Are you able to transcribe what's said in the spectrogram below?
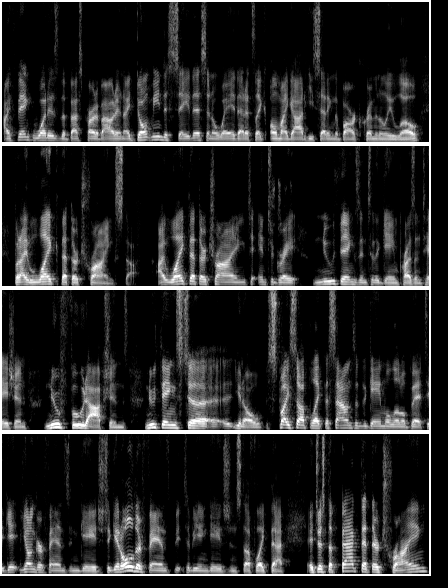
I think what is the best part about it, and I don't mean to say this in a way that it's like, oh my God, he's setting the bar criminally low, but I like that they're trying stuff. I like that they're trying to integrate new things into the game presentation, new food options, new things to, uh, you know, spice up like the sounds of the game a little bit to get younger fans engaged, to get older fans be, to be engaged and stuff like that. It's just the fact that they're trying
